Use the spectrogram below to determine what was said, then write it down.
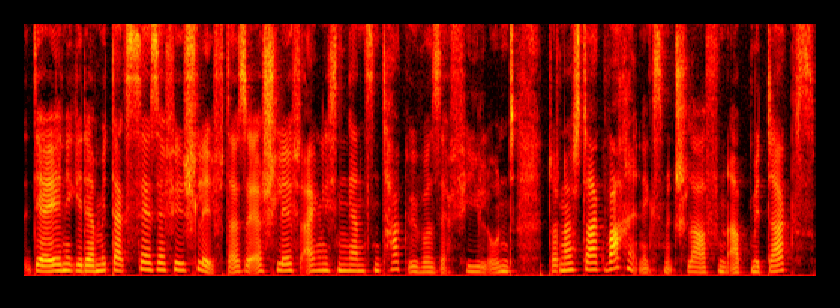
derjenige, der mittags sehr, sehr viel schläft. Also er schläft eigentlich den ganzen Tag über sehr viel. Und Donnerstag war halt nichts mit Schlafen ab mittags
